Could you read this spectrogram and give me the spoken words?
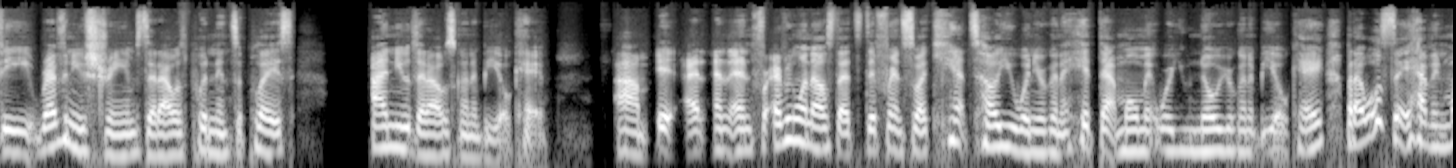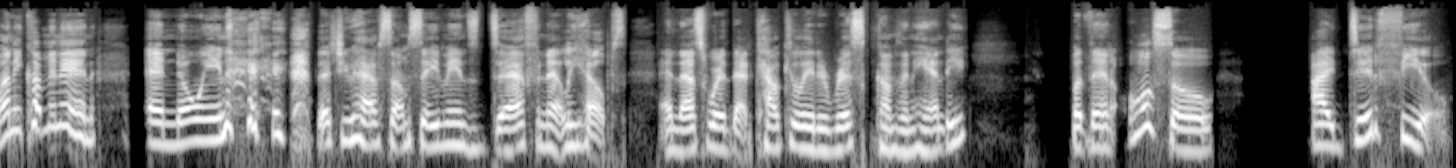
the revenue streams that I was putting into place, I knew that I was going to be okay. Um, it, and, and for everyone else, that's different. So I can't tell you when you're going to hit that moment where you know you're going to be okay. But I will say having money coming in and knowing that you have some savings definitely helps. And that's where that calculated risk comes in handy. But then also, I did feel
